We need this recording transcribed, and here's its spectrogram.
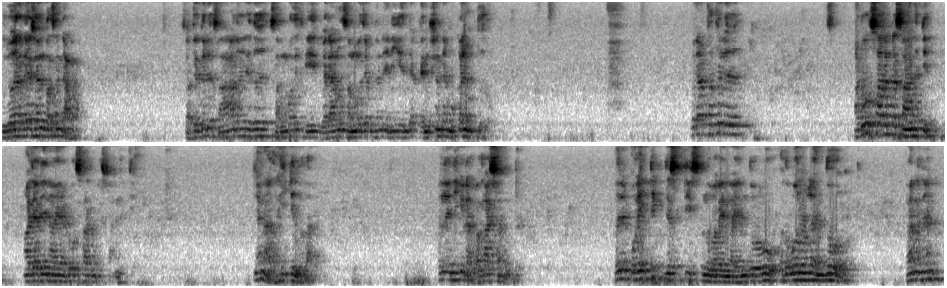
ഗുരുവായൂർ കേശവൻ പ്രസന്റ് ആണ്. സത്യത്തിൽ സാറ് ഇത് സമ്മതിച്ച് വരാമെന്ന് സമ്മതിച്ചപ്പോൾ തന്നെ എനിക്ക് എന്റെ ടെൻഷന്റെ മുക്കാലും തീർന്നു ഒരർത്ഥത്തിൽ അടൂർ സാറിന്റെ സാന്നിധ്യം ആചാര്യനായ അടൂർ സാറിന്റെ സാന്നിധ്യം. ഞാൻ അർഹിക്കുന്നതാണ്. അതിൽ എനിക്കൊരു അവകാശമുണ്ട്. അതിൽ പൊയറ്റിക് ജസ്റ്റിസ് എന്ന് പറയുന്ന എന്തോ അതുപോലുള്ള എന്തോ കാരണം ഞാൻ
